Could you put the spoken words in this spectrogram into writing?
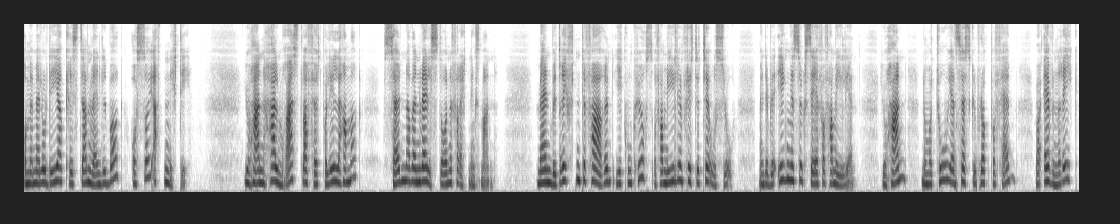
og med melodi av Christian Wendelborg også i 1890. Johan Halmrast var født på Lillehammer, sønn av en velstående forretningsmann. Men bedriften til faren gikk konkurs og familien flyttet til Oslo, men det ble ingen suksess for familien. Johan, nummer to i en søskenflokk på fem, var evnerik,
